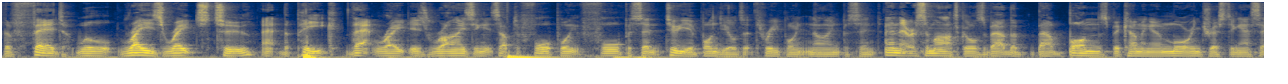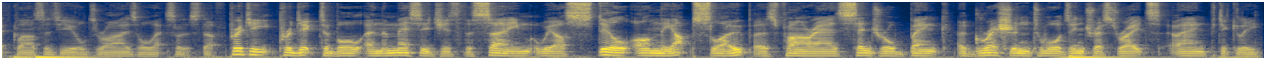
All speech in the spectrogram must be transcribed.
the Fed will raise rates to at the peak. That rate is rising. It's up to 4.4%. Two year bond yields at 3.9%. And there are some articles about the about bonds becoming a more interesting asset class as yields rise, all that sort of stuff. Pretty predictable, and the message is the same. We are still on the upslope as far as central bank aggression towards interest rates and particularly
